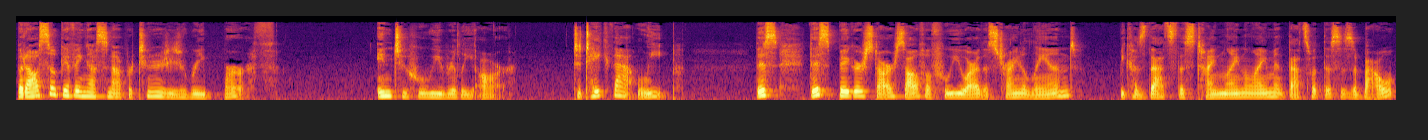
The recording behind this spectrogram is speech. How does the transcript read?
but also giving us an opportunity to rebirth into who we really are, to take that leap. This this bigger star self of who you are that's trying to land because that's this timeline alignment, that's what this is about.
